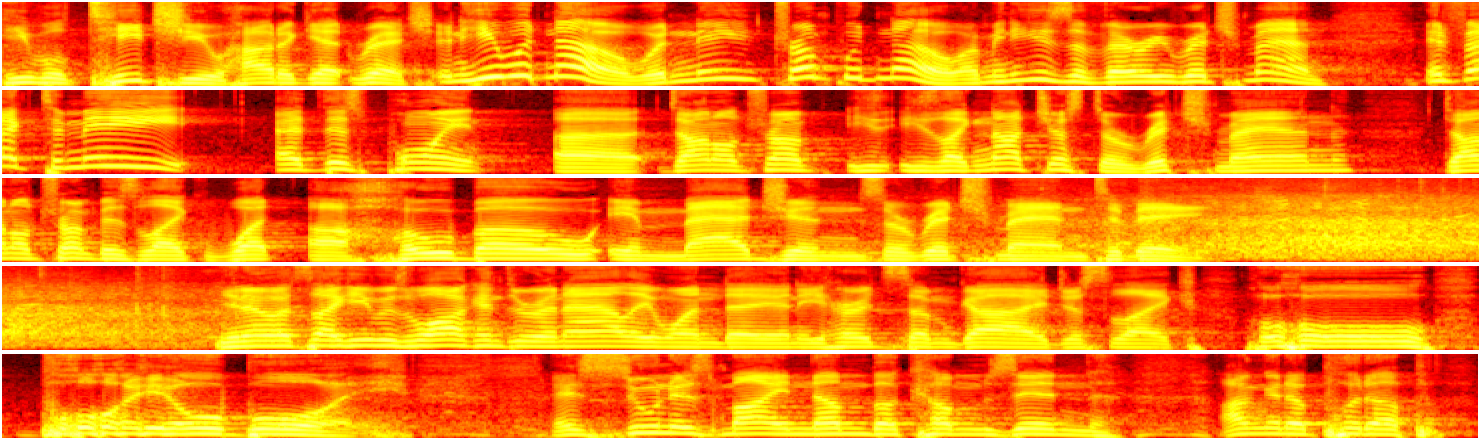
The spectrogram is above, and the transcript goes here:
He will teach you how to get rich. And he would know, wouldn't he? Trump would know. I mean, he's a very rich man. In fact, to me, at this point, uh, Donald Trump, he, he's like not just a rich man. Donald Trump is like what a hobo imagines a rich man to be. You know, it's like he was walking through an alley one day and he heard some guy just like, oh boy, oh boy. As soon as my number comes in, I'm gonna put up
